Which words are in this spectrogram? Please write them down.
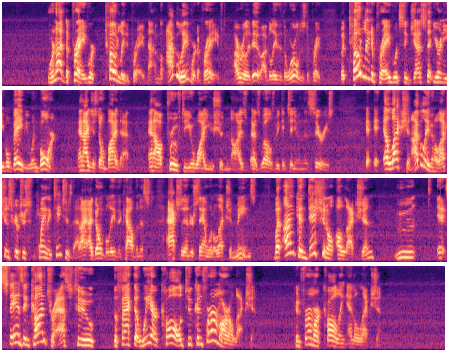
we're not depraved. We're totally depraved. Now, I believe we're depraved. I really do. I believe that the world is depraved. But totally depraved would suggest that you're an evil baby when born. And I just don't buy that. And I'll prove to you why you shouldn't as, as well as we continue in this series. election. I believe in election. Scripture plainly teaches that. I, I don't believe that Calvinists actually understand what election means. But unconditional election, mm, it stands in contrast to the fact that we are called to confirm our election, confirm our calling and election.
